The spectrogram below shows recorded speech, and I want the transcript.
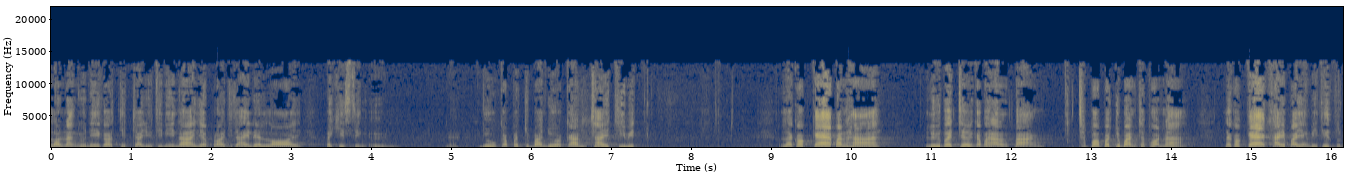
เรานั่งอยู่นี่ก็จิตใจอยู่ที่นี่นะ อย่าปล่อยจิตใจให้เลื่อนลอย ไปคิดสิ่งอื่น อยู่กับปัจจุบันอยู่กับการใช้ชีวิต แล้วก็แก้ปัญหาหรือเผชิญกับปัญหาต่าง ๆ เฉพาะปัจจุบันเฉพาะหน้า แล้วก็แก้ไขไปอย่างดีที่สุด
